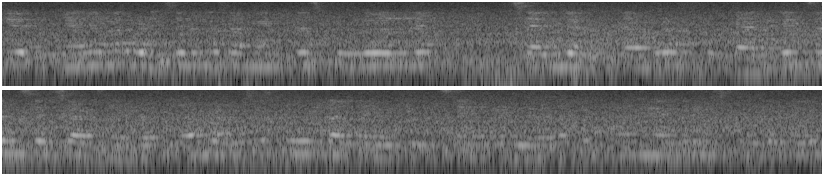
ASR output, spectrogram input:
എനിക്ക് ഞാനെല്ലാം പഠിച്ചിരുന്ന സമയത്ത് സ്കൂളുകളിലെ സെന്റർ നമ്മുടെ കാൻഡിഡേറ്റ്സ് അനുസരിച്ചാണ് സെന്റർ ഞാൻ പഠിച്ച സ്കൂളിലാണ് എനിക്ക് സെന്റർ ഉള്ളത്. അപ്പോൾ ഞാൻ ഏതൊരു സ്കൂളിൽ പോയി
